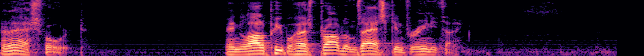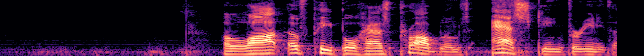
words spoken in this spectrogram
and ask for it. And a lot of people has problems asking for anything. A lot of people has problems asking for anything.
